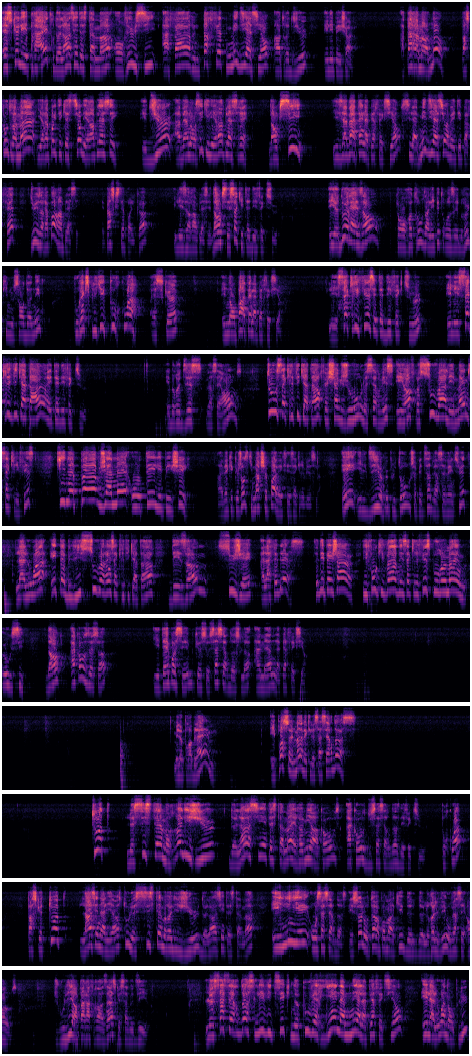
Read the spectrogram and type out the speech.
Est-ce que les prêtres de l'Ancien Testament ont réussi à faire une parfaite médiation entre Dieu et les pécheurs? Apparemment non, parce qu'autrement, il n'y aurait pas été question de les remplacer. Et Dieu avait annoncé qu'il les remplacerait. Donc si ils avaient atteint la perfection, si la médiation avait été parfaite, Dieu ne les aurait pas remplacés. Mais parce que ce n'était pas le cas, il les a remplacés. Donc, c'est ça qui était défectueux. Et il y a deux raisons qu'on retrouve dans l'Épître aux Hébreux qui nous sont données pour expliquer pourquoi est-ce qu'ils n'ont pas atteint la perfection. Les sacrifices étaient défectueux et les sacrificateurs étaient défectueux. Hébreux 10, verset 11. Tout sacrificateur fait chaque jour le service et offre souvent les mêmes sacrifices qui ne peuvent jamais ôter les péchés. Il y avait quelque chose qui ne marchait pas avec ces sacrifices-là. Et il dit un peu plus tôt, chapitre 7, verset 28, La loi établit souverain sacrificateur des hommes sujets à la faiblesse. C'est des pécheurs. Il faut qu'ils fassent des sacrifices pour eux-mêmes, eux aussi. Donc, à cause de ça, il est impossible que ce sacerdoce-là amène la perfection. Mais le problème n'est pas seulement avec le sacerdoce. Tout le système religieux de l'Ancien Testament est remis en cause à cause du sacerdoce défectueux. Pourquoi? Parce que toute l'Ancienne Alliance, tout le système religieux de l'Ancien Testament est lié au sacerdoce. Et ça, l'auteur n'a pas manqué de, le relever au verset 11. Je vous lis en paraphrasant ce que ça veut dire le sacerdoce lévitique ne pouvait rien amener à la perfection, et la loi non plus,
